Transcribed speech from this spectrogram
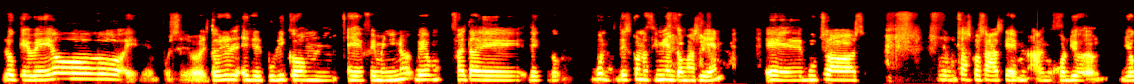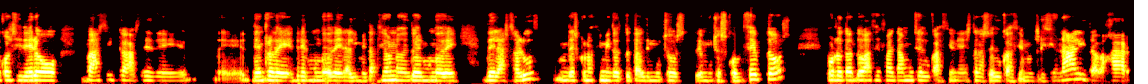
lo que veo, eh, pues sobre todo en el, público mm, eh, femenino, veo falta de, bueno, desconocimiento más bien, eh, muchas, muchas cosas que a lo mejor yo, yo considero básicas de, dentro del mundo de la alimentación o dentro del mundo de, la salud, un desconocimiento total de muchos, de muchos conceptos, por lo tanto hace falta mucha educación en esta educación nutricional y trabajar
